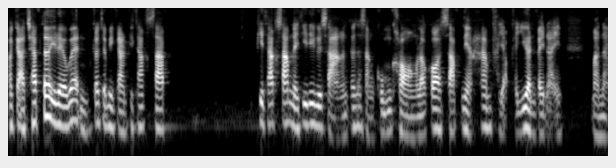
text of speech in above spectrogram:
ประกาศ chapter 11 ก็จะมีการพิทักษ์ทรัพย์พิทักษ์ทรัพย์ในที่นี้คือศาลก็จะสั่งคุ้มครอง แล้วก็ทรัพย์เนี่ยห้ามขยับขยื่นไปไหนมาไหน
